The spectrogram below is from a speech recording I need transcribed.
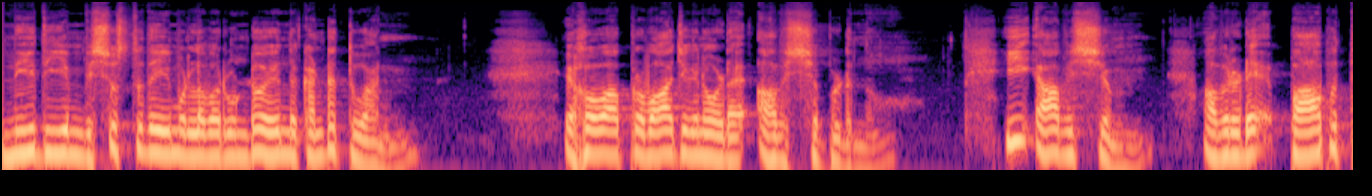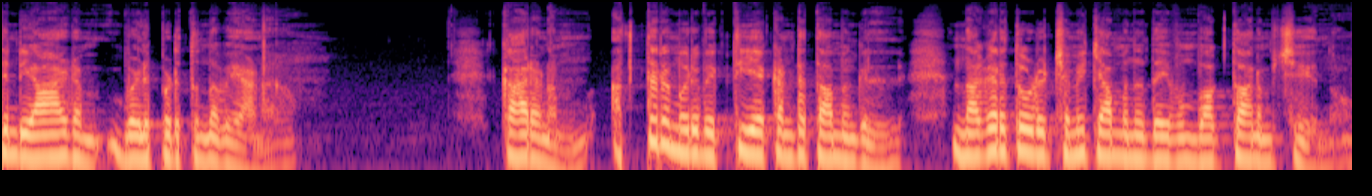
നീതിയും വിശ്വസ്തതയും ഉള്ളവർ ഉണ്ടോ എന്ന് കണ്ടെത്തുവാൻ യഹോവ പ്രവാചകനോട് ആവശ്യപ്പെടുന്നു. ഈ ആവശ്യം അവരുടെ പാപത്തിന്റെ ആഴം വെളിപ്പെടുത്തുന്നവയാണ്. കാരണം അത്തരമൊരു വ്യക്തിയെ കണ്ടെത്താമെങ്കിൽ നഗരത്തോട് ക്ഷമിക്കാമെന്ന് ദൈവം വാഗ്ദാനം ചെയ്യുന്നു.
